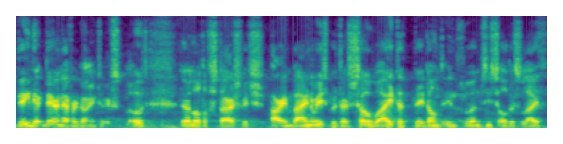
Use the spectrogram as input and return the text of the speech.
they, they're never going to explode. There are a lot of stars which are in binaries, but they're so wide that they don't influence each other's life.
